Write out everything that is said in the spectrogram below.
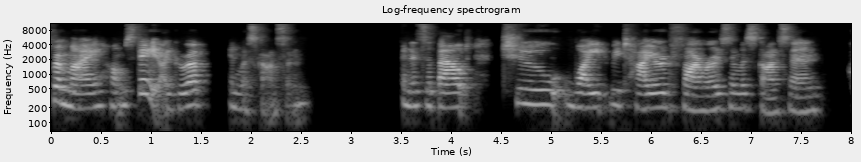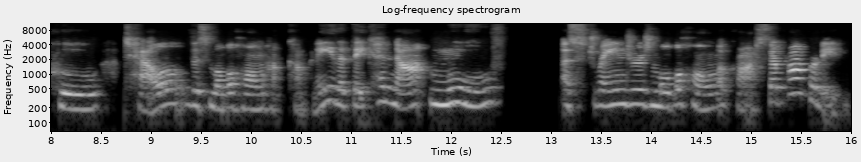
from my home state. I grew up in Wisconsin. And it's about two white retired farmers in Wisconsin who tell this mobile home company that they cannot move a stranger's mobile home across their property.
